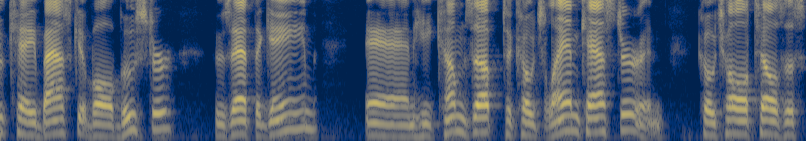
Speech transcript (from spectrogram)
UK basketball booster who's at the game and he comes up to Coach Lancaster and Coach Hall tells us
